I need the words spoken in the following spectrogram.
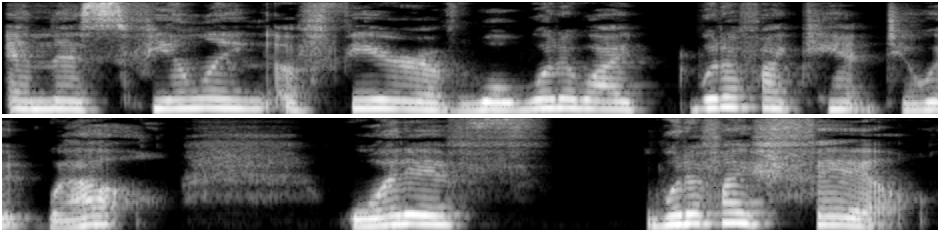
in this feeling of fear of, well, what do I what if I can't do it well? What if what if I fail?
